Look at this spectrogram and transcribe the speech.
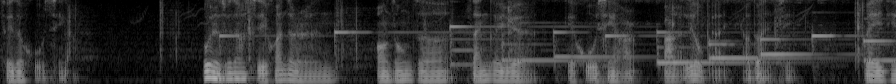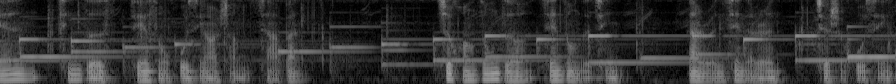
追的胡杏儿。为了追到喜欢的人，黄宗泽三个月给胡杏儿发了六百条短信，每天亲自接送胡杏儿上下班。是黄宗泽先动的情，但沦陷的人却是胡杏儿。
